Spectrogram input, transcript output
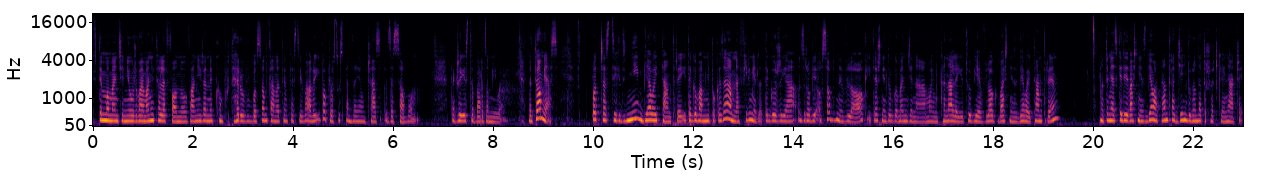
w tym momencie nie używają ani telefonów, ani żadnych komputerów, bo są tam na tym festiwalu i po prostu spędzają czas ze sobą. Także jest to bardzo miłe. Natomiast podczas tych dni białej tantry, i tego Wam nie pokazałam na filmie, dlatego że ja zrobię osobny vlog i też niedługo będzie na moim kanale YouTubie vlog właśnie z białej tantry Natomiast kiedy właśnie jest biała tantra, dzień wygląda troszeczkę inaczej.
